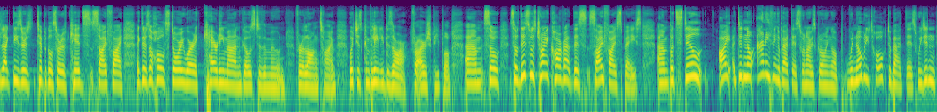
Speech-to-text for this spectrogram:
like these are typical sort of kids sci-fi. Like there's a whole story where a Kerry man goes to the moon for a long time which is completely bizarre for irish people. Um, so so this was trying to carve out this sci-fi space um, but still I didn't know anything about this when I was growing up. When nobody talked about this, we didn't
